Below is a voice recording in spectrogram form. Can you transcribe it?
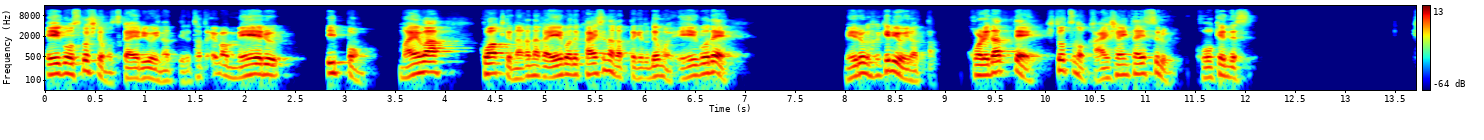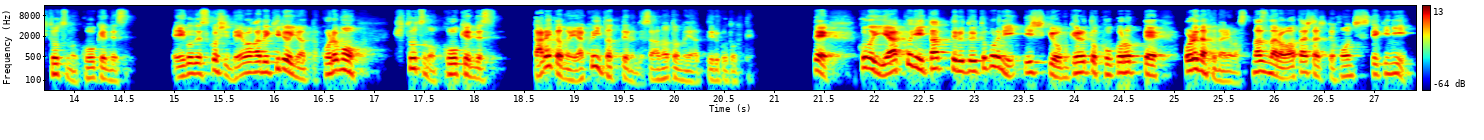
英語を少しでも使えるようになっている。例えばメール1本。前は怖くてなかなか英語で返せなかったけど、でも英語でメールが書けるようになった。これだって一つの会社に対する貢献です。一つの貢献です。英語で少し電話ができるようになった。これも一つの貢献です。誰かの役に立ってるんです。あなたのやっていることって。で、この役に立ってるというところに意識を向けると心って折れなくなります。なぜなら私たちって本質的に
